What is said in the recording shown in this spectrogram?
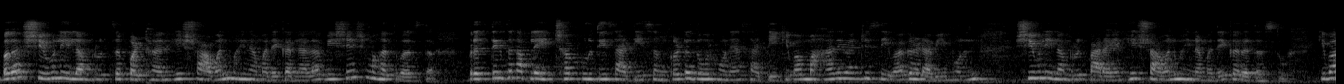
बघा शिवलीलामृतचं पठन हे श्रावण महिन्यामध्ये करण्याला विशेष महत्त्व असतं. प्रत्येकजण आपल्या इच्छापूर्तीसाठी संकट दूर होण्यासाठी किंवा महादेवांची सेवा घडावी म्हणून शिवलीलामृत पारायण हे श्रावण महिन्यामध्ये करत असतो. किंवा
